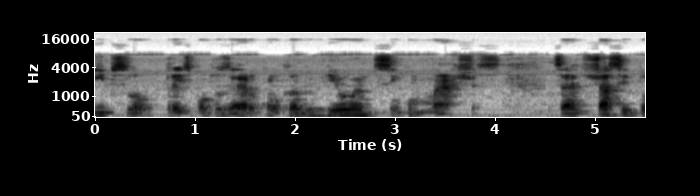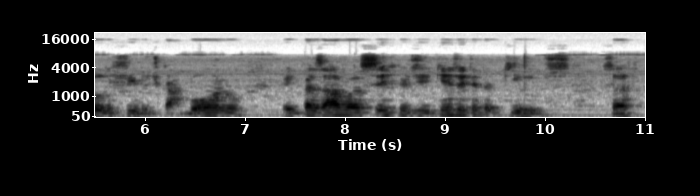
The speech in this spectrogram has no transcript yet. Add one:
3.0 com câmbio Hewland de 5 marchas certo? Chassi todo em fibra de carbono, ele pesava cerca de 580 quilos, certo?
